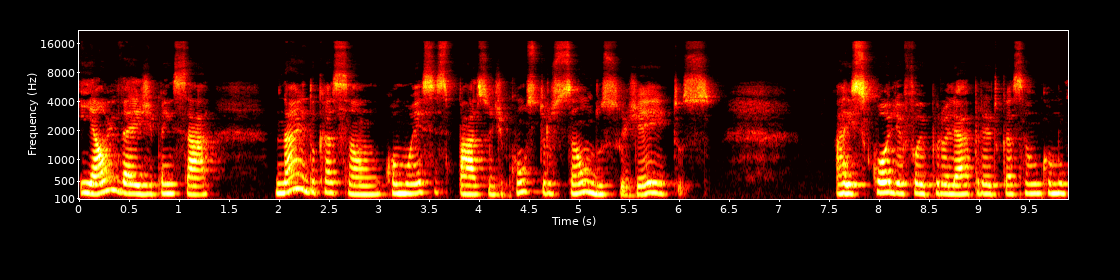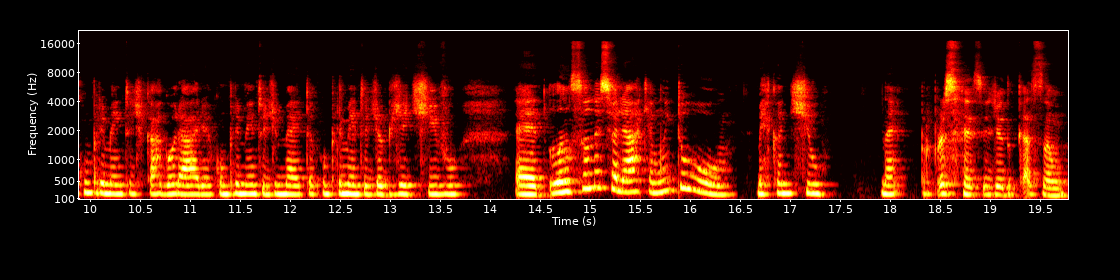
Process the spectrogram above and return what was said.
e ao invés de pensar na educação como esse espaço de construção dos sujeitos, a escolha foi por olhar para a educação como cumprimento de carga horária, cumprimento de meta, cumprimento de objetivo, é, lançando esse olhar que é muito mercantil, né, para o processo de educação.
